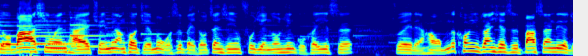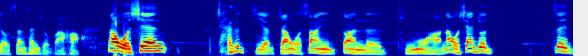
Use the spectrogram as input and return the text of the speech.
九八新闻台全民扣节目，我是北投振兴复健中心骨科医师朱伟廉哈。我们的空运专线是八三六九三三九八哈。那我先还是讲讲我上一段的题目哈。那我现在就这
